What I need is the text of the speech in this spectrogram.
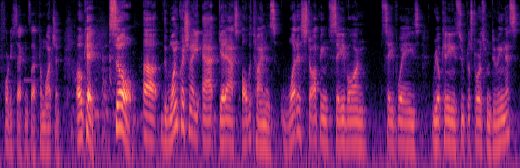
40 seconds left, I'm watching. Okay, so uh, the one question I get asked all the time is what is stopping Save On, Safeways, Real Canadian Superstores from doing this?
